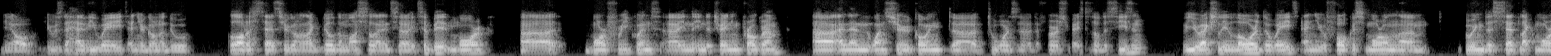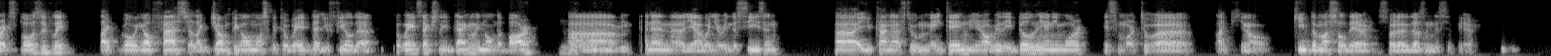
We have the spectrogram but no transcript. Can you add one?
you know, use the heavy weight, and you're gonna do a lot of sets. You're gonna like build the muscle, and it's a it's a bit more uh more frequent uh, in in the training program. Uh, and then once you're going uh, towards the, the first races of the season, you actually lower the weight and you focus more on um, doing the set like more explosively, like going up faster, like jumping almost with the weight that you feel the the weight's actually dangling on the bar. Mm-hmm. Um, and then uh, yeah, when you're in the season, uh, you kind of have to maintain. You're not really building anymore. It's more to uh, like you know keep the muscle there so that it doesn't disappear.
